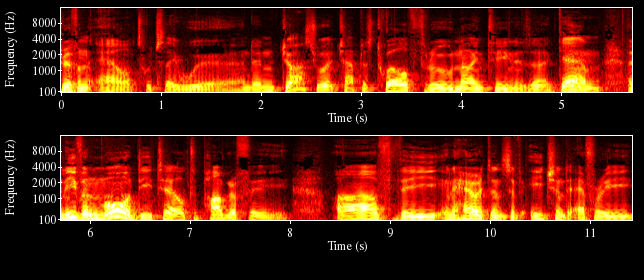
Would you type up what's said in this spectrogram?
driven out, which they were. And in Joshua chapters 12 through 19 is again an even more detailed topography of the inheritance of each and every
